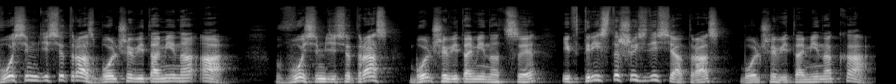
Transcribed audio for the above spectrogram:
80 раз больше витамина А, в 80 раз больше витамина С и в 360 раз больше витамина К,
